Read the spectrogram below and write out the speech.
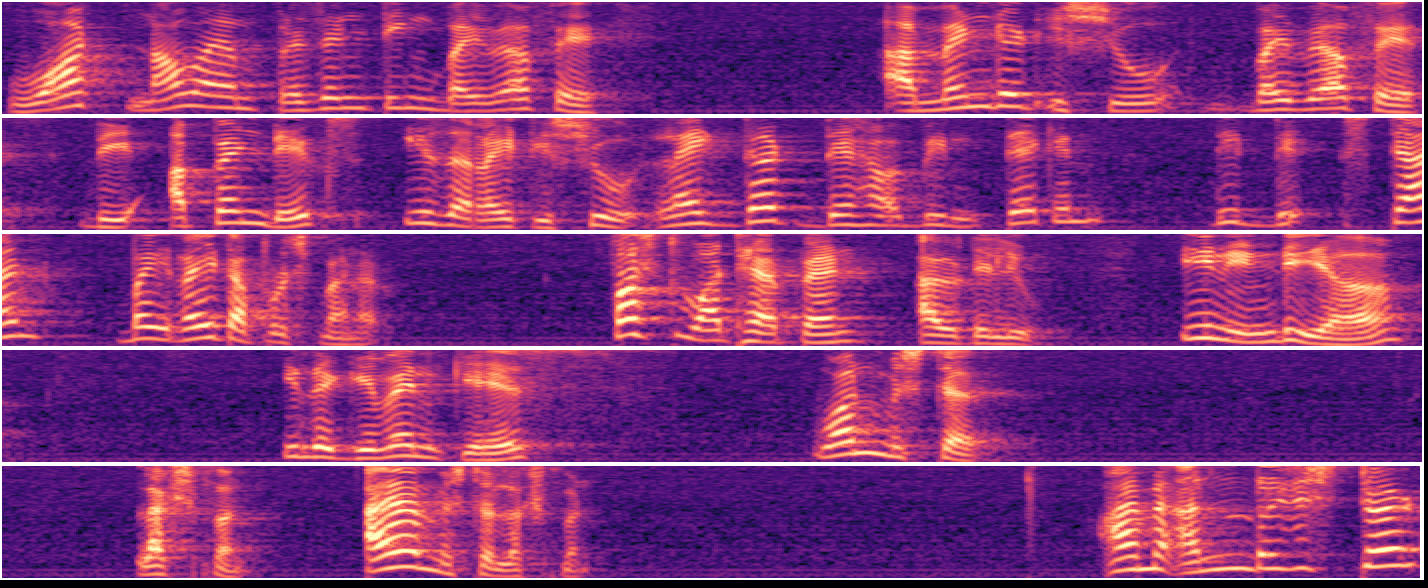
What now I am presenting by way of a amended issue by way of a the appendix is a right issue. Like that, they have been taken the, stand by right approach manner. First, what happened, I will tell you. In India, in the given case, one Mr. Lakshman, I am Mr. Lakshman. I am an unregistered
